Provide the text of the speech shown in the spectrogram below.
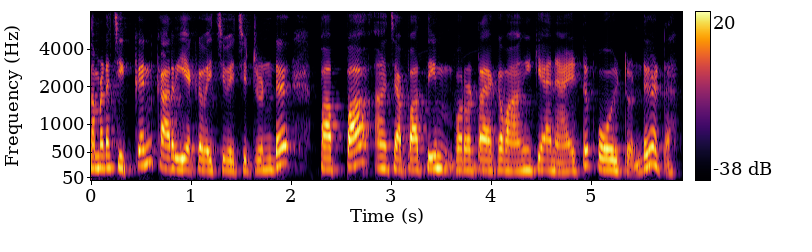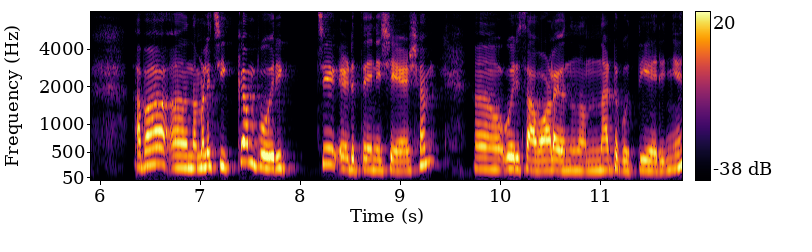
നമ്മുടെ ചിക്കൻ കറിയൊക്കെ വെച്ച് വെച്ചിട്ടുണ്ട്. പപ്പ ചപ്പാത്തിയും പൊറോട്ടയൊക്കെ വാങ്ങിക്കാനായിട്ട് പോയിട്ടുണ്ട് കേട്ടോ. അപ്പോൾ നമ്മൾ ചിക്കൻ പൊരിച്ച് എടുത്തതിന് ശേഷം ഒരു സവാള ഒന്ന് നന്നായിട്ട് കുത്തി അരിഞ്ഞ്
